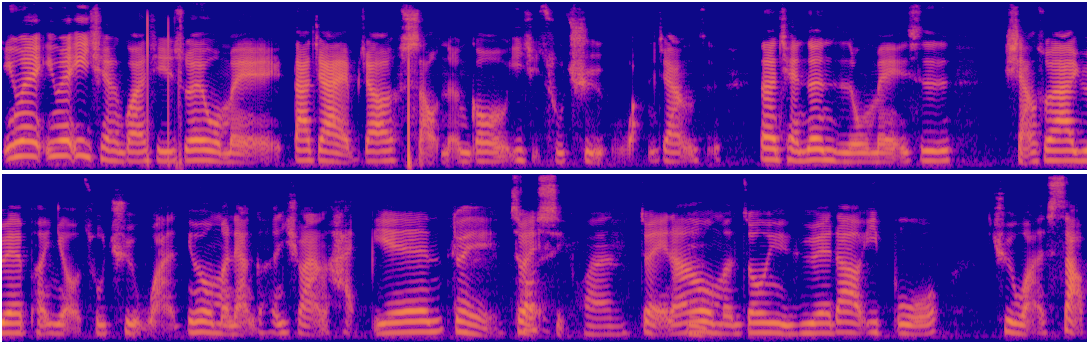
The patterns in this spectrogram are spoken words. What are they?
因为因为疫情的关系，所以我们大家也比较少能够一起出去玩这样子。那前阵子我们也是想说要约朋友出去玩，因为我们两个很喜欢海边，对，超喜欢。对，然后我们终于约到一波去玩 SUP，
